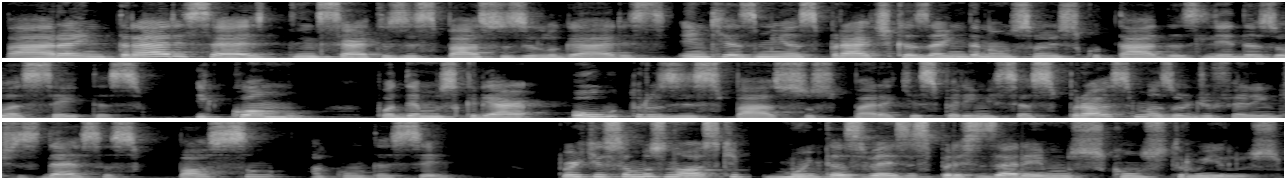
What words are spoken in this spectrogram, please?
para entrar em certos espaços e lugares em que as minhas práticas ainda não são escutadas, lidas ou aceitas. E como podemos criar outros espaços para que experiências próximas ou diferentes dessas possam acontecer. Porque somos nós que muitas vezes precisaremos construí-los.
